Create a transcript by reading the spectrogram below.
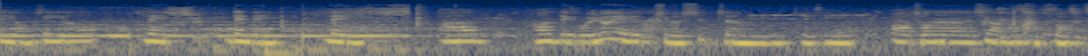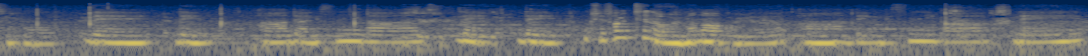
네, 여보세요? 네, 네네, 네. 아, 아, 네, 월요일 혹시 몇 시쯤 되세요? 아, 저는 시간 많이 없어가지고. 네, 네. 아, 네, 알겠습니다. 네, 네. 혹시 설치는 얼마나 걸려요? 아, 네, 알겠습니다. 네.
